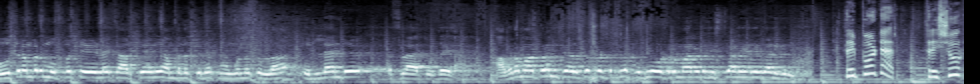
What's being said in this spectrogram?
Booth number മുപ്പത്തിയേഴിലെ കാർത്തേനി അമ്പലത്തിന്റെ പൂങ്കുന്നത്തുള്ള ഇൻലാൻഡ് ഫ്ലാറ്റ് ഉദയ. അവിടെ മാത്രം ചേർക്കപ്പെട്ടിട്ടുള്ള പുതിയ വോട്ടർമാരുടെ ലിസ്റ്റാണ് ഞാൻ കാണിക്കുന്നത്. റിപ്പോർട്ടർ തൃശൂർ.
